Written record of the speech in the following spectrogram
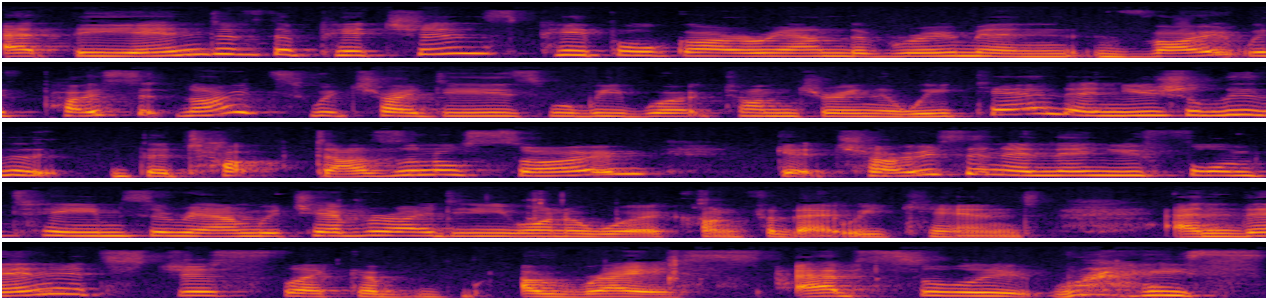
At the end of the pitches, people go around the room and vote with post it notes which ideas will be worked on during the weekend. And usually the, the top dozen or so get chosen. And then you form teams around whichever idea you want to work on for that weekend. And then it's just like a, a race, absolute race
